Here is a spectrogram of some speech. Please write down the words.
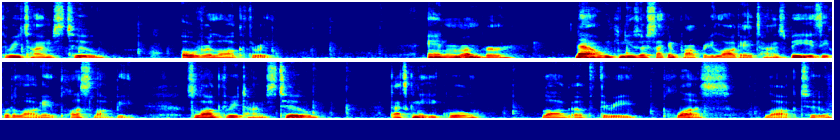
3 times 2 over log 3. And remember, now we can use our second property, log a times b is equal to log a plus log b. So log 3 times 2, that's going to equal log of 3 plus log 2.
